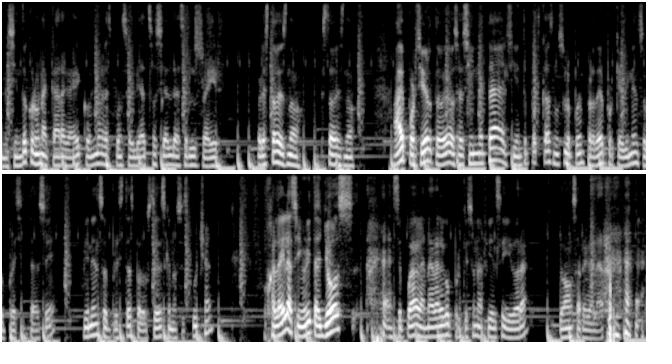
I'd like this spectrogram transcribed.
me siento con una carga, ¿eh? con una responsabilidad social de hacerlos reír. Pero esta vez no, esta vez no. Ay, por cierto, ¿eh? o sea, sí, neta, el siguiente podcast no se lo pueden perder porque vienen sorpresitas, ¿eh? Vienen sorpresitas para ustedes que nos escuchan. Ojalá y la señorita Joss se pueda ganar algo porque es una fiel seguidora lo vamos a regalar.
